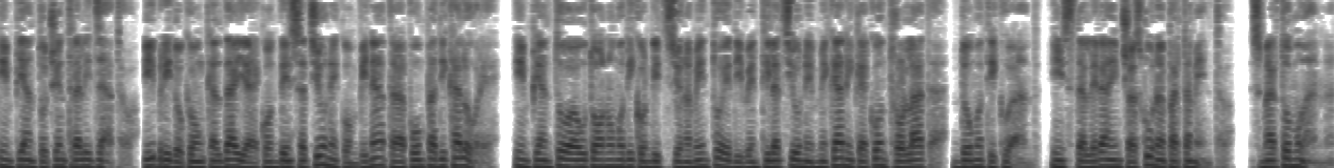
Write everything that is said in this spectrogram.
impianto centralizzato, ibrido con caldaia e condensazione combinata a pompa di calore, impianto autonomo di condizionamento e di ventilazione meccanica controllata. Domotic One. Installerà in ciascun appartamento. Smart Home One,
